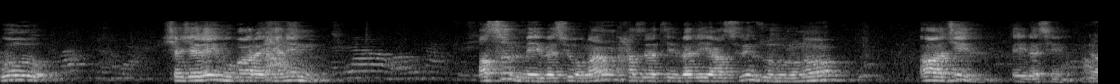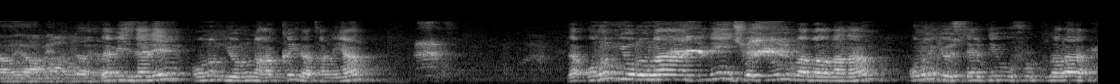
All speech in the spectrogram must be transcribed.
bu şecere-i mübarekenin asıl meyvesi olan Hazreti Veli Asr'in zuhurunu acil eylesin. Ve bizleri onun yolunu hakkıyla tanıyan ve onun yoluna bilinç ve şuurla bağlanan, onun gösterdiği ufuklara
